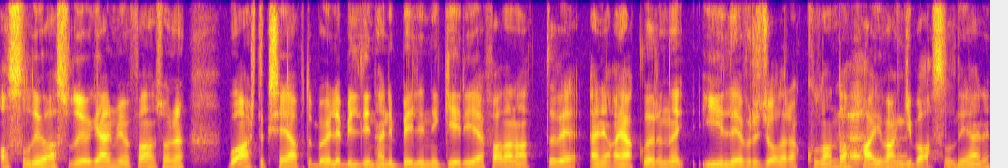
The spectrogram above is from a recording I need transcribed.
Asılıyor asılıyor gelmiyor falan. Sonra bu artık şey yaptı böyle bildiğin hani belini geriye falan attı ve hani ayaklarını iyi leverage olarak kullandı. Evet, Hayvan evet. gibi asıldı yani.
